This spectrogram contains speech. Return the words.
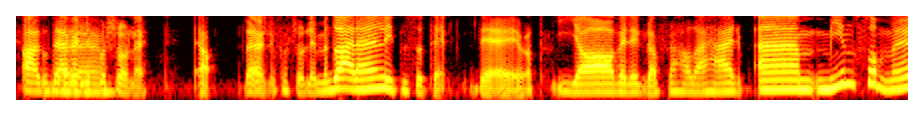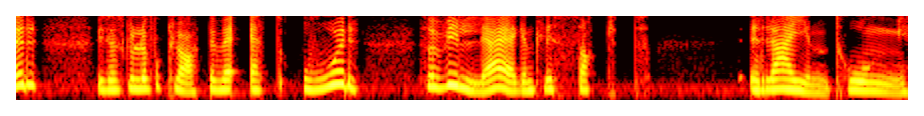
Ja, Så det er veldig forståelig. ja. Det er veldig forståelig. Men du er her en liten stund til. Det er jeg, vet du. Ja, veldig glad for å ha deg her. Um, min sommer, hvis jeg skulle forklart det ved ett ord, så ville jeg egentlig sagt regntung.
